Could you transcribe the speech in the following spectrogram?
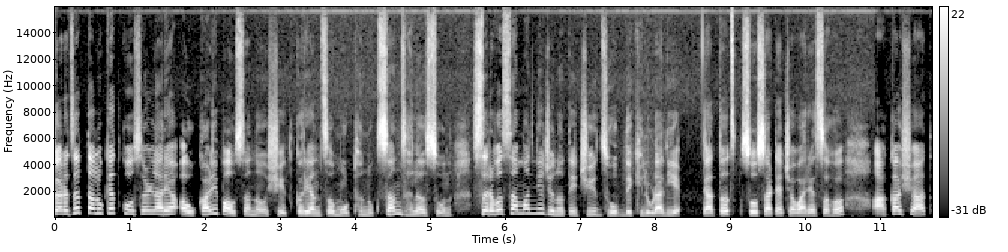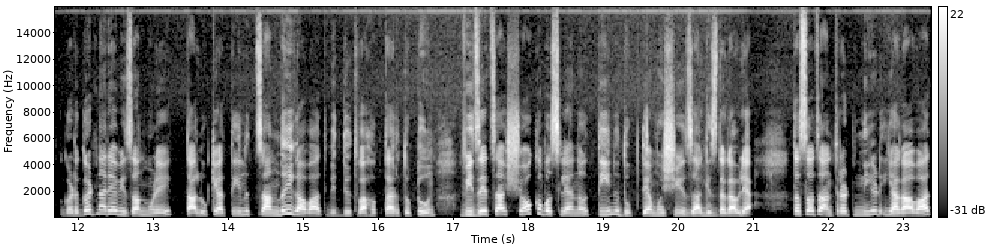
कर्जत तालुक्यात कोसळणाऱ्या अवकाळी पावसानं शेतकऱ्यांचं मोठं नुकसान झालं असून सर्वसामान्य जनतेची झोप देखील उडाली आहे. त्यातच सोसाट्याच्या वाऱ्यासह आकाशात गडगडणाऱ्या विजांमुळे तालुक्यातील चांदई गावात विद्युत वाहक तार तुटून विजेचा शॉक बसल्यानं तीन दुपत्या म्हशी जागीच दगावल्या. तसंच अंतरट नीड या गावात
